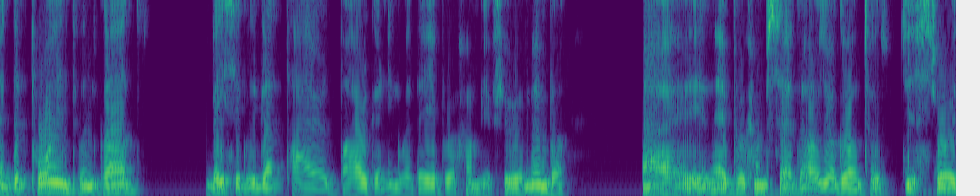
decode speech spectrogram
at the point when God basically got tired bargaining with Abraham, if you remember. Uh, Abraham said, Oh, you're going to destroy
